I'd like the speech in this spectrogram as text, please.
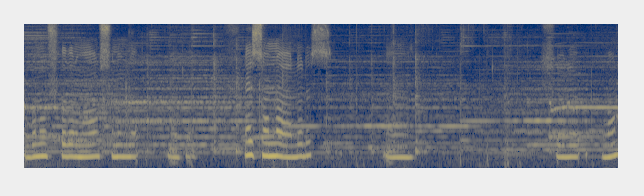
Bunu kadarını al. Şunun da yapalım. Neyse sonra ayarlarız. Ee, şöyle lan.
